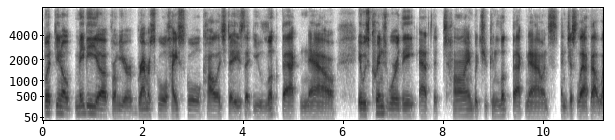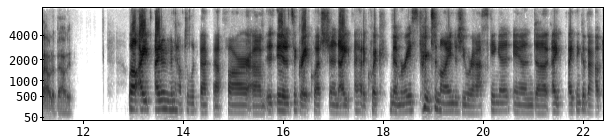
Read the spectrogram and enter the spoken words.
but you know maybe uh, from your grammar school high school college days that you look back now it was cringeworthy at the time but you can look back now and and just laugh out loud about it well i i don't even have to look back that far um, it, it's a great question I, I had a quick memory spring to mind as you were asking it and uh, i i think about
